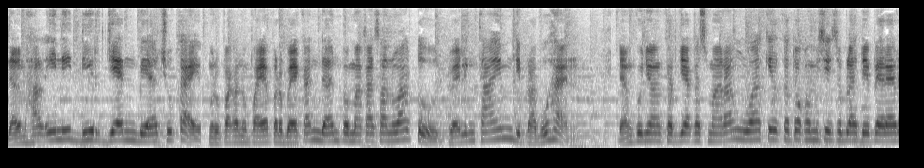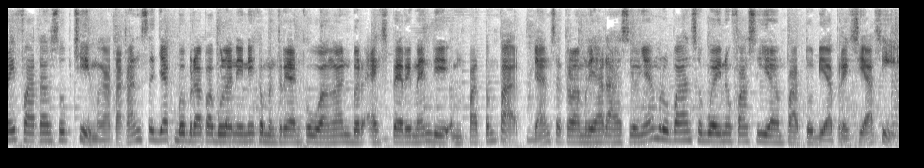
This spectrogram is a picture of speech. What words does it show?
Dalam hal ini, Dirjen Bea Cukai merupakan upaya perbaikan dan pemangkasan waktu dwelling time di pelabuhan. Dalam kunjungan kerja ke Semarang, Wakil Ketua Komisi 11 DPR RI Fatan Subci mengatakan sejak beberapa bulan ini Kementerian Keuangan bereksperimen di empat tempat dan setelah melihat hasilnya merupakan sebuah inovasi yang patut diapresiasi.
